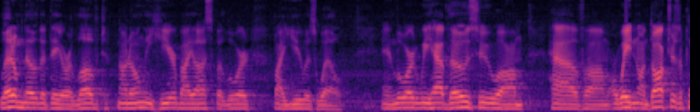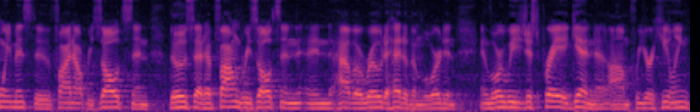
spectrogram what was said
Let them know that they are loved not only here by us, but Lord, by you as well. And Lord, we have those who um, have um, are waiting on doctor's appointments to find out results, and those that have found results and, and have a road ahead of them, Lord. And, and Lord, we just pray again um, for your healing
